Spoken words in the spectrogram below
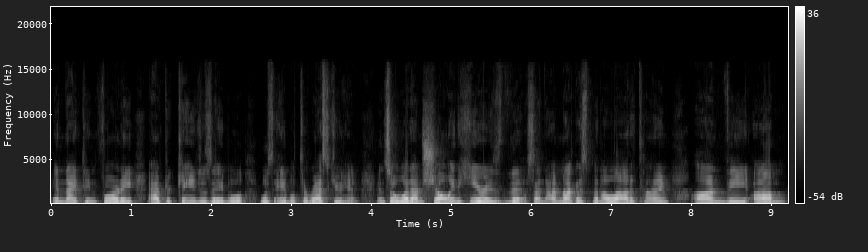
in 1940 after Keynes was able, was able to rescue him. And so what I'm showing here is this, and I'm not going to spend a lot of time on the um,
